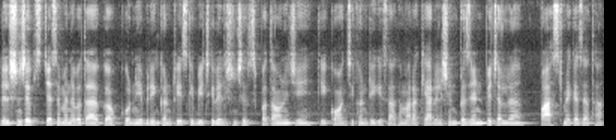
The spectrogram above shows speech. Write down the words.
रिलेशनशिप्स जैसे मैंने बताया कि आपको नेबरिंग कंट्रीज़ के बीच की रिलेशनशिप्स पता होनी चाहिए कि कौन सी कंट्री के साथ हमारा क्या रिलेशन प्रेजेंट पे चल रहा है पास्ट में कैसा था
